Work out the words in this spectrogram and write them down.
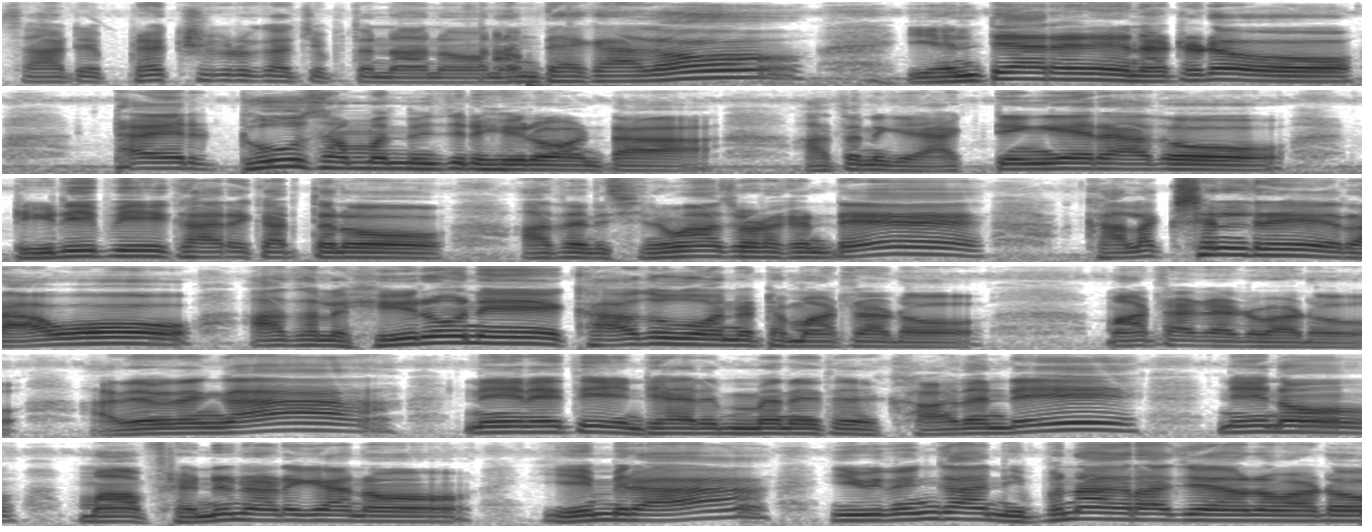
సాటి ప్రేక్షకుడిగా చెప్తున్నాను. అంతేకాదు ఎన్టీఆర్ అనే నటుడు టైర్ టూ సంబంధించిన హీరో అంట. అతనికి యాక్టింగే రాదు. టీడీపీ కార్యకర్తలు అతని సినిమా చూడకంటే కలెక్షన్లే రావో అసలు హీరోనే కాదు అన్నట్టు మాట్లాడు మాట్లాడాడు వాడు. అదేవిధంగా నేనైతే ఎన్టీఆర్ అభిమాని అయితే కాదండి. నేను మా ఫ్రెండ్ని అడిగాను ఏమిరా ఈ విధంగా నిప్పు అనేవాడు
